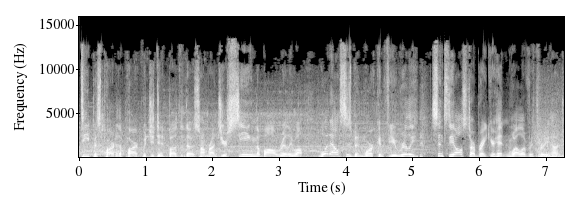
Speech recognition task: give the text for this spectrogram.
deepest part of the park, which you did both of those home runs, you're seeing the ball really well. What else has been working for you? Really, since the All-Star break, you're hitting well over 300.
